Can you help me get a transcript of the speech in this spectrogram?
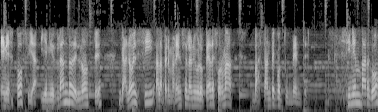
en Escocia y en Irlanda del Norte, ganó el sí a la permanencia en la Unión Europea de forma bastante contundente. Sin embargo,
